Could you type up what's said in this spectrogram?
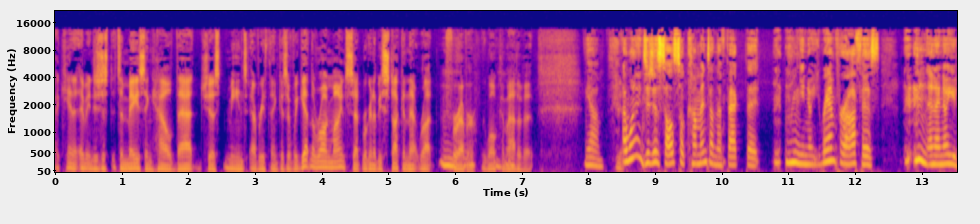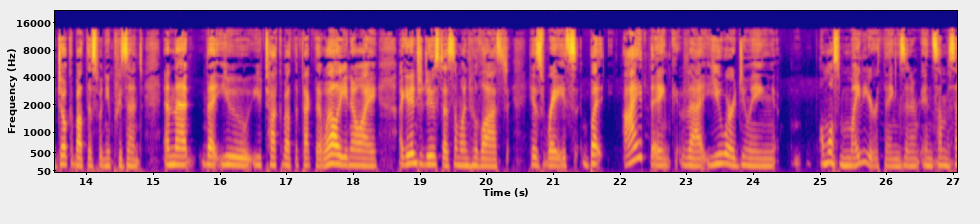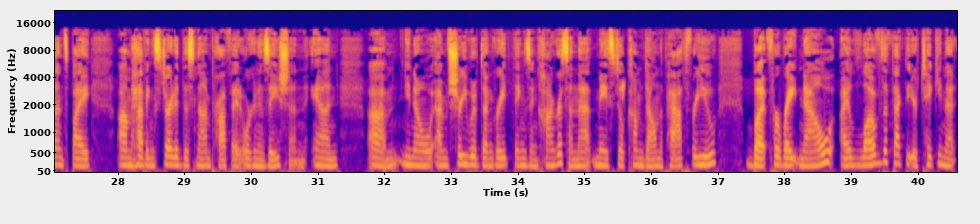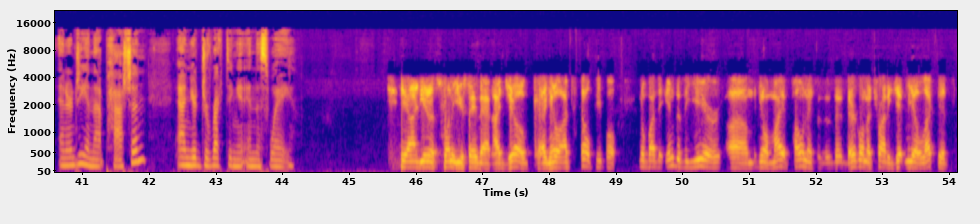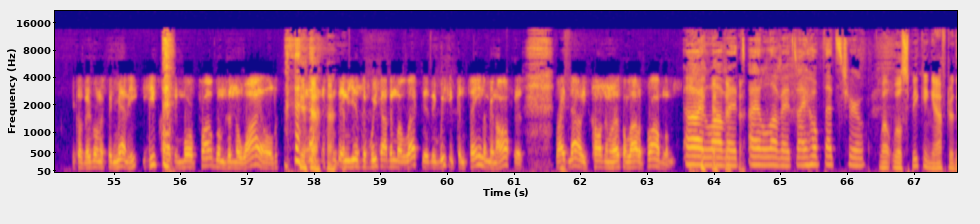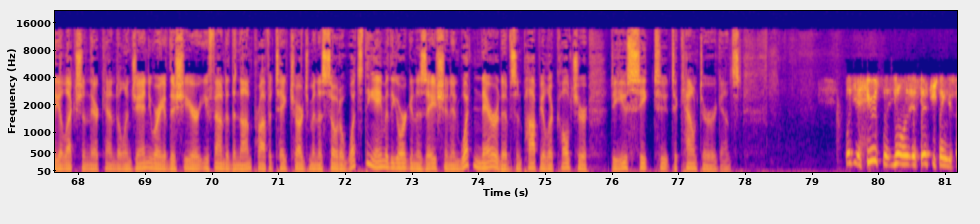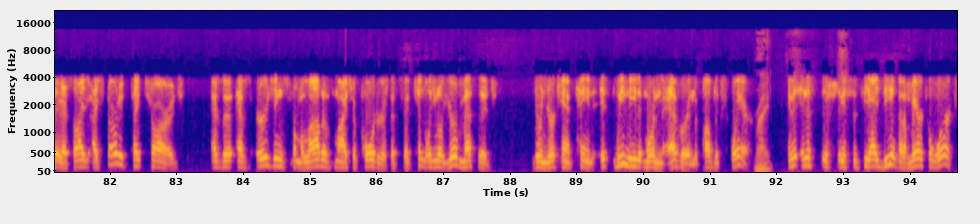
I can't, I mean, it's just, it's amazing how that just means everything. Because if we get in the wrong mindset, we're going to be stuck in that rut mm-hmm. forever. We won't come mm-hmm. out of it. Yeah. I wanted to just also comment on the fact that, you know, you ran for office. and I know you joke about this when you present and that, that you, you talk about the fact that, well, you know, I, I get introduced as someone who lost his race, but I think that you are doing almost mightier things in, in some sense by, um, having started this nonprofit organization and, um, you know, I'm sure you would have done great things in Congress and that may still come down the path for you. But for right now, I love the fact that you're taking that energy and that passion and you're directing it in this way. Yeah, you know, it's funny you say that. I joke. You know, I tell people, you know, by the end of the year, um, you know, my opponents, they're, they're going to try to get me elected because they're going to say, man, he, he's causing more problems in the wild than, than he is if we got him elected. If we can contain him in office, right now he's causing us a lot of problems. Oh, I love it. I love it. I hope that's true. Well, well, speaking after the election there, Kendall, in January of this year, you founded the nonprofit Take Charge Minnesota. What's the aim of the organization and what narratives in popular culture do you seek to, to counter against? Well, yeah, here's the, you know, it's interesting you say that. So I, I started Take Charge as a, as urgings from a lot of my supporters that said, Kendall, you know, your message during your campaign, it, we need it more than ever in the public square. Right. And, it, and it's, it's, it's the idea that America works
